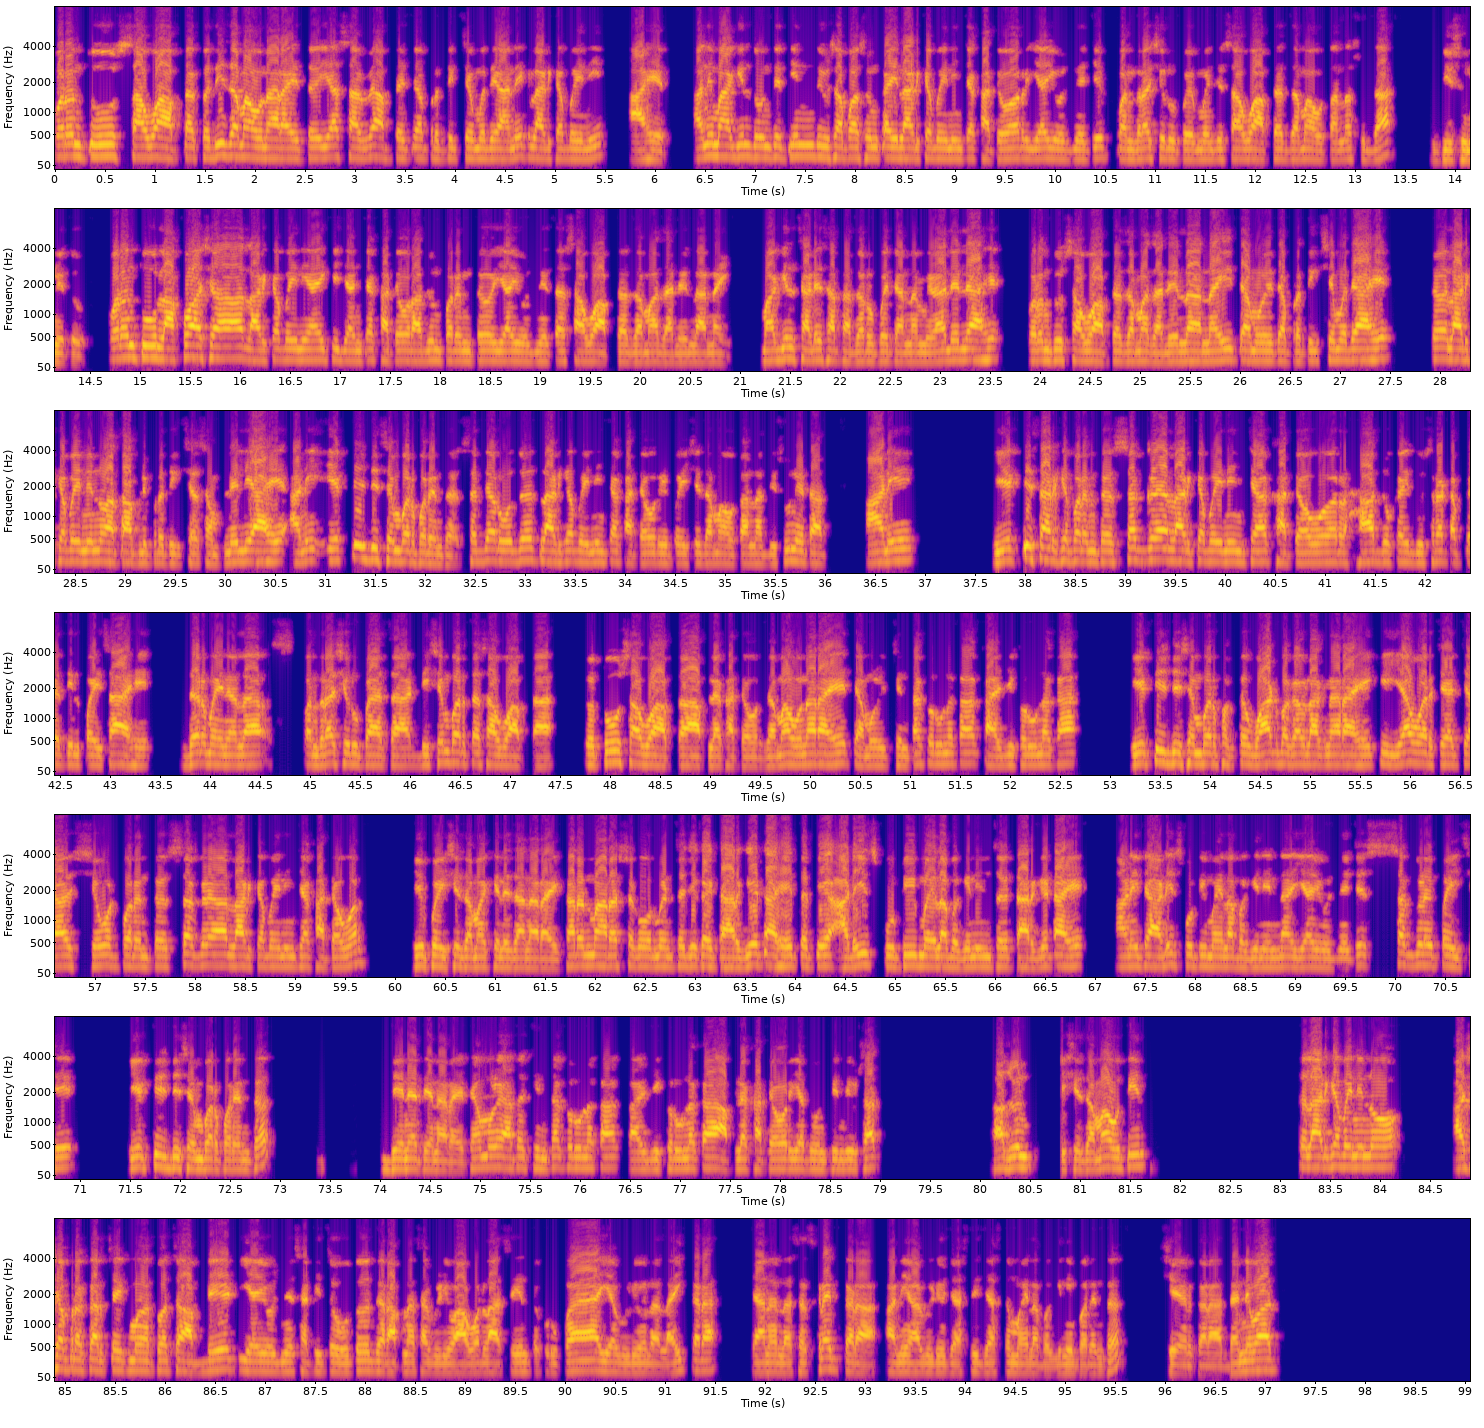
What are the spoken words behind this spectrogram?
परंतु सहावा हप्ता कधी जमा होणार आहे? तर या सहाव्या हप्त्याच्या प्रतीक्षेमध्ये अनेक लाडक्या बहिणी आहेत. आणि मागील दोन ते तीन दिवसापासून काही लाडक्या बहिणींच्या खात्यावर या योजनेचे पंधराशे रुपये म्हणजे सहावा हप्ता जमा होताना सुद्धा दिसून येतो. परंतु लाखो अशा लाडक्या बहिणी आहे की ज्यांच्या खात्यावर अजूनपर्यंत या योजनेचा सहावा हप्ता जमा झालेला नाही. मागील साडेसात हजार रुपये त्यांना मिळालेले आहे परंतु सहावा हप्ता जमा झालेला नाही त्यामुळे त्या प्रतीक्षेमध्ये आहे. तर लाडक्या बहिणींनो आता आपली प्रतीक्षा संपलेली आहे आणि एकतीस डिसेंबर पर्यंत सध्या रोजच लाडक्या बहिणींच्या खात्यावर हे पैसे जमा होताना दिसून येतात. आणि एकतीस तारखेपर्यंत सगळ्या लाडक्या बहिणींच्या खात्यावर हा जो काही दुसऱ्या टप्प्यातील पैसा आहे दर महिन्याला पंधराशे रुपयाचा डिसेंबरचा सहावा हप्ता तर तो सहावा हप्ता आपल्या खात्यावर जमा होणार आहे. त्यामुळे चिंता करू नका काळजी करू नका. एकतीस डिसेंबर फक्त वाट बघावी लागणार आहे की या वर्षाच्या शेवटपर्यंत सगळ्या लाडक्या बहिणींच्या खात्यावर हे पैसे जमा केले जाणार आहे. कारण महाराष्ट्र गव्हर्नमेंटचं जे काही टार्गेट आहे तर ते अडीच कोटी महिला भगिनींचं टार्गेट आहे. आणि त्या अडीच कोटी महिला भगिनींना या योजनेचे सगळे पैसे एकतीस डिसेंबर पर्यंत देण्यात येणार आहे. त्यामुळे आता चिंता करू नका काळजी करू नका. आपल्या खात्यावर या दोन तीन दिवसात अजून पैसे जमा होतील. तर लाडक्या बहिणींनो अशा प्रकारचं एक महत्वाचं अपडेट या योजनेसाठीचं होतं. जर आपणास हा व्हिडिओ आवडला असेल तर कृपया या व्हिडिओला लाईक करा. चॅनलला सबस्क्राईब करा. आणि हा व्हिडिओ जास्तीत जास्त महिला भगिनीपर्यंत शेअर करा. धन्यवाद.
